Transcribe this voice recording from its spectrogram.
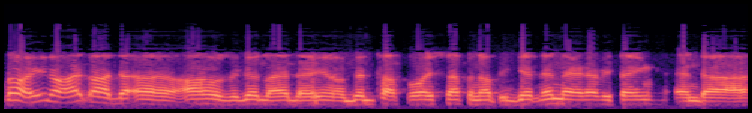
no, you know, I thought uh, Otto was a good lad there, you know, good tough boy, stepping up and getting in there and everything. And uh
